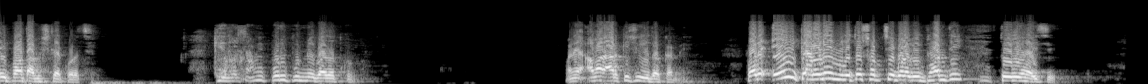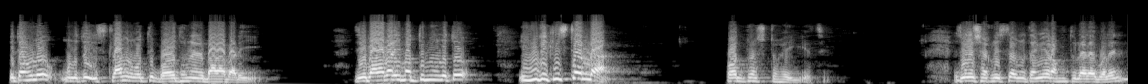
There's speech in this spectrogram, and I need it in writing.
এই পথ আবিষ্কার করেছে। কেউ বলছে, আমি পরিপূর্ণ ইবাদত করব। মানে আমার আর কিছুই দরকার নেই। ফলে এই কারণেই মূলত সবচেয়ে বড় বিভ্রান্তি তৈরি হয়েছে। এটা হলো মূলত ইসলামের মধ্যে বড় ধরনের বাড়াবাড়ি। যে বাড়াবাড়ির মাধ্যমে মূলত ইহুদি খ্রিস্টানরা পদভ্রষ্ট হয়ে গিয়েছে। জন্য শেখুল ইসলাম তামিয়া রহমতুল্লাহ বলেন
